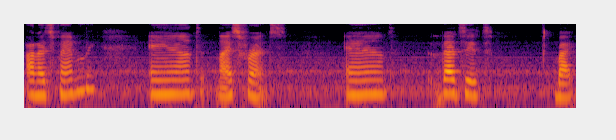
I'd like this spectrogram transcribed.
a nice family and nice friends. And that's it. Bye.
